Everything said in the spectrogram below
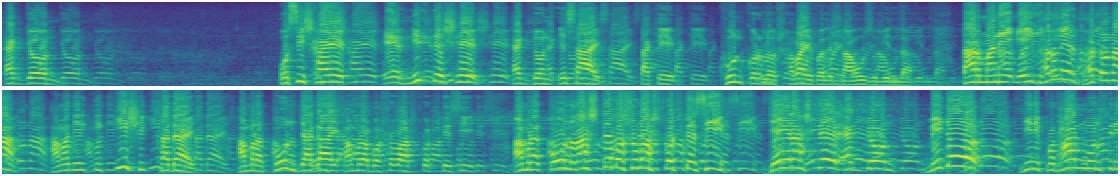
একজন ওসি সাহেব এর নির্দেশে একজন এসআই তাকে খুন করল সবাই বলেন নাউজুবিল্লাহ। তার মানে এই ধরনের ঘটনা আমাদেরকে কি শিক্ষা দেয়? আমরা কোন জায়গায় আমরা বসবাস করতেছি? আমরা কোন রাষ্ট্রে বসবাস করতেছি? যেই রাষ্ট্রের একজন মেজর যিনি প্রধানমন্ত্রী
